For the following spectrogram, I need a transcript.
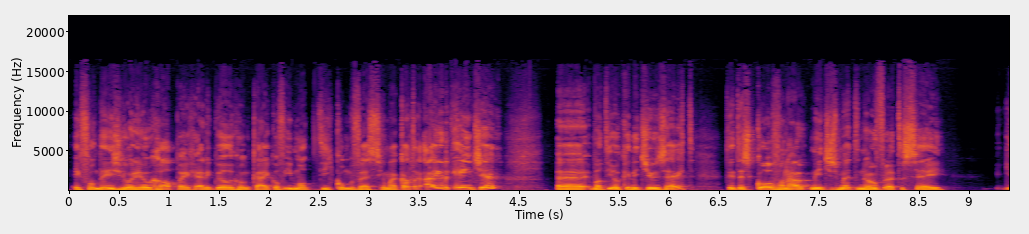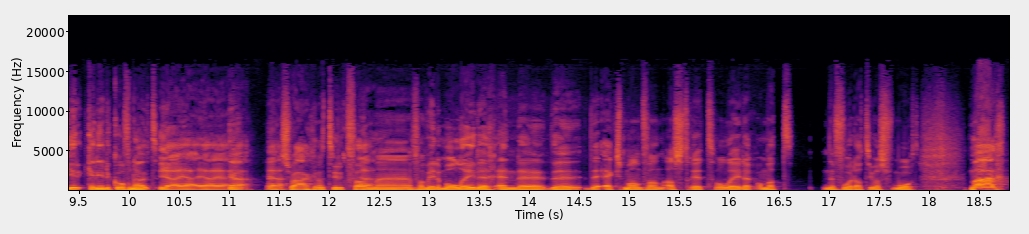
Ik vond deze gewoon heel grappig. En ik wilde gewoon kijken of iemand die kon bevestigen. Maar ik had er eigenlijk eentje... eh, wat hij ook in die tune zegt. Dit is Cor van Hout, mietjes met een hoofdletter C. Je, ken je de Cor van Hout? Ja, ja, ja, ja. Ja, ja. de zwager natuurlijk van, eh, van Willem Holleder. En de, de, de ex-man van Astrid Holleder. Omdat, voordat hij was vermoord. Maar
